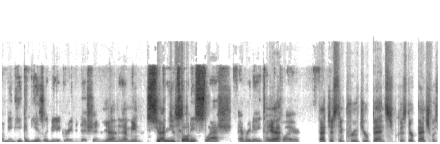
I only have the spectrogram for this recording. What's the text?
I mean, he could easily be a great addition. Yeah. I mean, super utility slash everyday type Yeah. of player. That just improved your bench because their bench was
